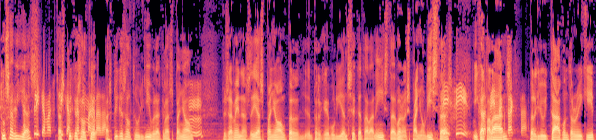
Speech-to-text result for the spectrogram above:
tu sabies... Explica'm, explica'm, expliques, que a mi m'agrada. expliques el teu llibre, que l'espanyol, Mm. precisament es deia espanyol per, perquè volien ser catalanistes, bueno, espanyolistes Sí, sí, i fet, catalans exacte. per lluitar contra un equip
